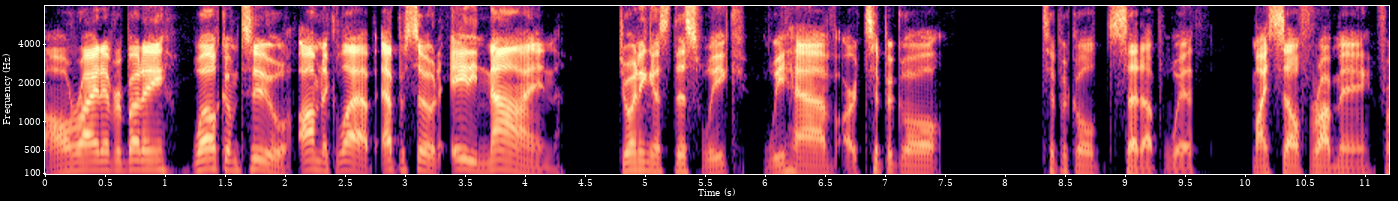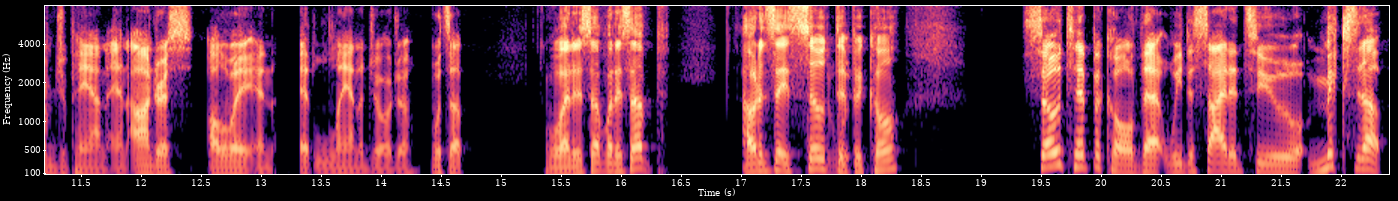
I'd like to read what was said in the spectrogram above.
All right, everybody. Welcome to Omnic Lab, episode 89. Joining us this week, we have our typical typical setup with myself, Rob May from Japan, and Andres all the way in Atlanta, Georgia. What's up? What is up? What is up? I wouldn't say so typical. So typical that we decided to mix it up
